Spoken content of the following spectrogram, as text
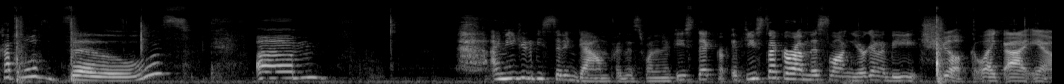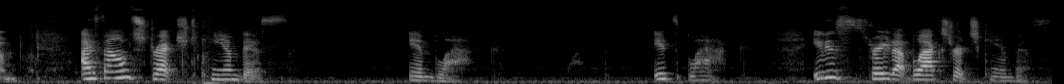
couple of those. Um, I need you to be sitting down for this one. And if you stick, if you stuck around this long, you're going to be shook like I am. I found stretched canvas in black. What? It's black. It is straight up black stretched canvas.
